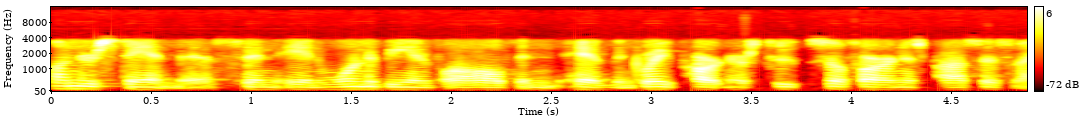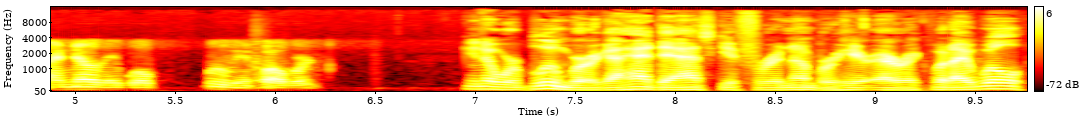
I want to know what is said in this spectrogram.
understand this and, and want to be involved and have been great partners to, so far in this process, and I know they will moving forward. You know, we're Bloomberg. I had to ask you for a number here, Aric, but I will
